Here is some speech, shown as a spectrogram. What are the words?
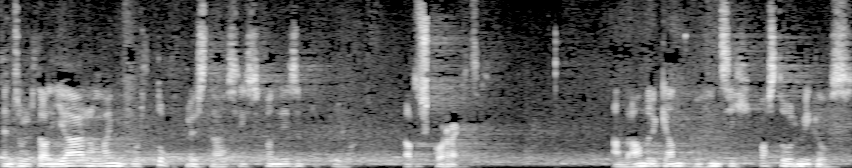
en zorgt al jarenlang voor topprestaties van deze ploeg. Dat is correct. Aan de andere kant bevindt zich pastoor Mikkels.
